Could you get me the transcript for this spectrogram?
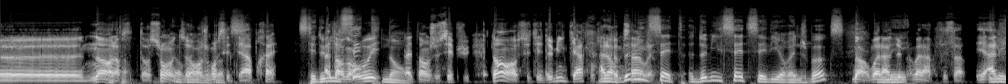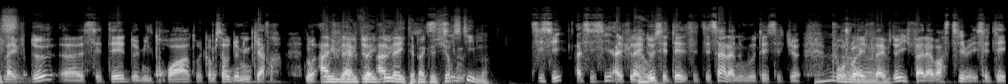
Euh, non, Attends, alors attention, The Orange Box c'était après. C'était 2007 Attends, non, oui. non, Attends, je sais plus. Non, c'était 2004. Alors 2007, ça, ouais. 2007 c'est The Orange Box. Non, voilà, mais... de, voilà, c'est ça. Et Half-Life 2, euh, c'était 2003, un truc comme ça, ou 2004. Donc Half-Life Half 2, 2 il n'était pas que sur Steam. Si si, ah si si, Half-Life ah, 2 oui. c'était c'était ça la nouveauté, c'est que pour ah. jouer à Half-Life 2, il fallait avoir Steam et c'était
